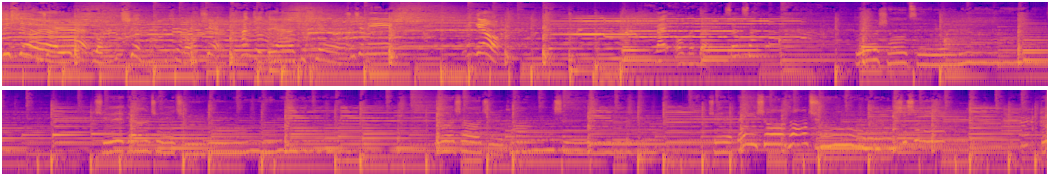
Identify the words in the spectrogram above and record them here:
谢谢龙倩，谢谢龙倩，潘姐姐，谢谢，谢谢你，Thank you。来，我们的三三，多少次荣耀，却感觉屈辱，多少次狂。却备受痛楚。谢谢你。多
